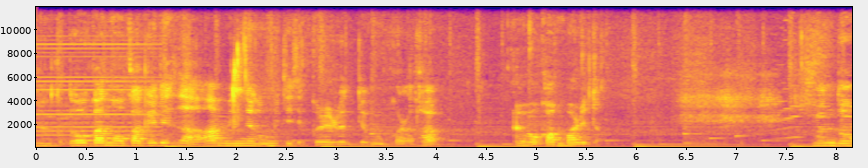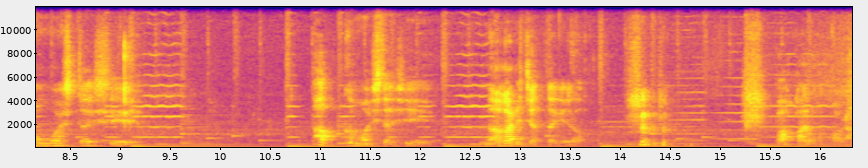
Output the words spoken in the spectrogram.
なんか動画のおかげでさみんなが見ててくれるって思うからさ今日は頑張れた。運動もしたしパックもしたし流れちゃったけど。バカだから。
